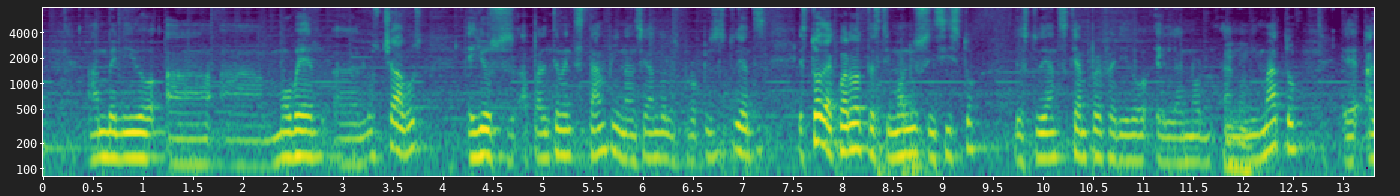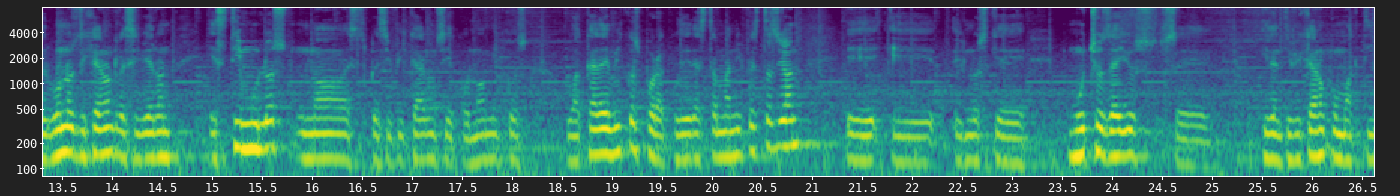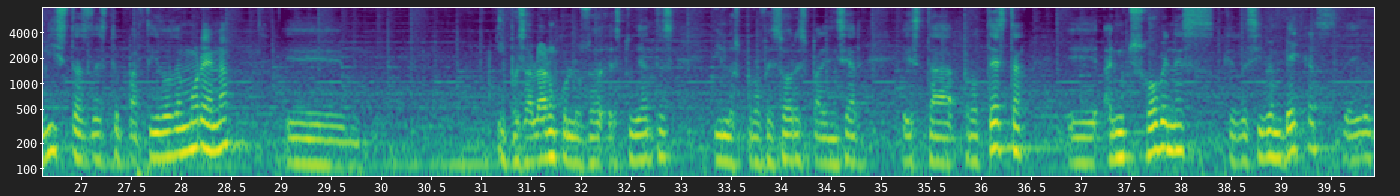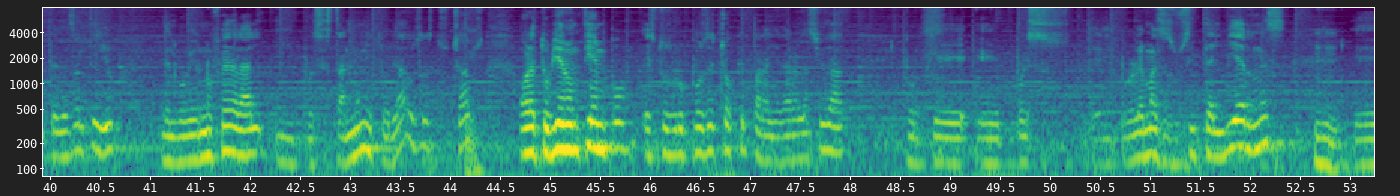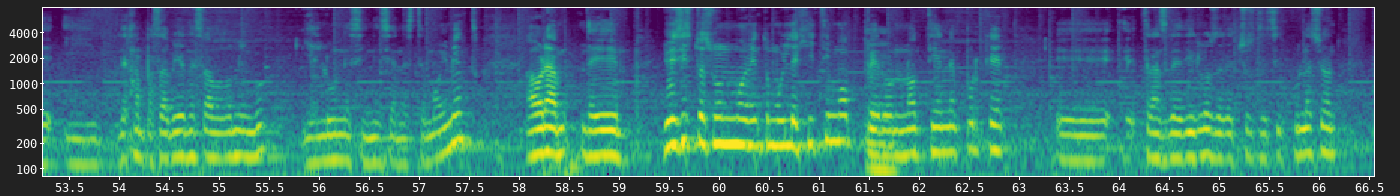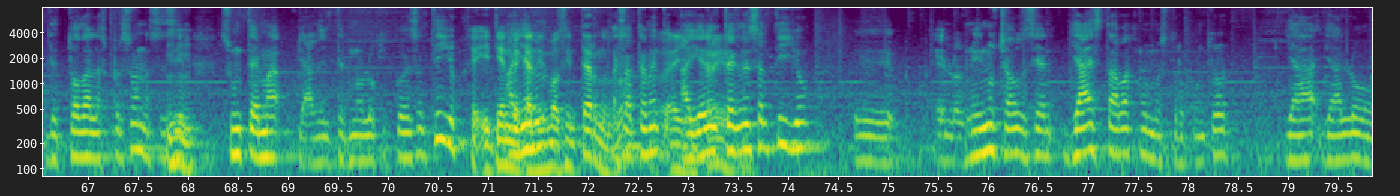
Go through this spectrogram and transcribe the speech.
han venido a, a, mover a los chavos, ellos aparentemente están financiando a los propios estudiantes, esto de acuerdo a testimonios, insisto, de estudiantes que han preferido el anonimato, uh -huh. eh, algunos dijeron recibieron estímulos, no especificaron si económicos o académicos por acudir a esta manifestación, eh, eh, en los que muchos de ellos se identificaron como activistas de este partido de Morena y pues hablaron con los estudiantes y los profesores para iniciar esta protesta. Eh, hay muchos jóvenes que reciben becas de ahí del TV Saltillo, del gobierno federal, y pues están monitoreados estos chavos. Ahora tuvieron tiempo estos grupos de choque para llegar a la ciudad, porque eh, pues el problema se suscita el viernes eh, y dejan pasar viernes, sábado, domingo y el lunes inician este movimiento. Ahora, yo insisto, es un movimiento muy legítimo, pero no tiene por qué eh, transgredir los derechos de circulación de todas las personas. Es decir, es un tema ya del tecnológico de Saltillo. y tiene mecanismos internos. Exactamente. Ayer el TEC de Saltillo, eh, los mismos chavos decían, ya está bajo nuestro control, ya, ya lo,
